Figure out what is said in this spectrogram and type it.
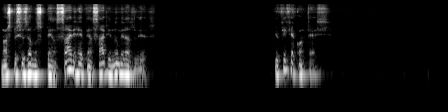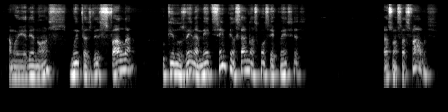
nós precisamos pensar e repensar inúmeras vezes. E o que, que acontece? A maioria de nós, muitas vezes, fala o que nos vem na mente sem pensar nas consequências das nossas falas.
